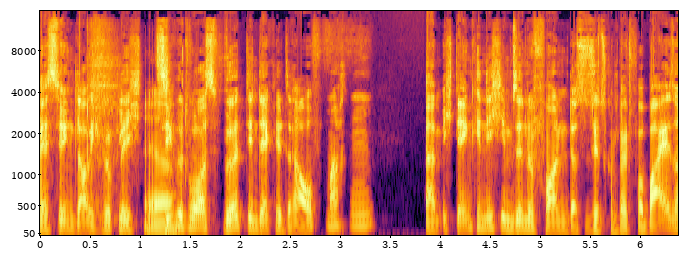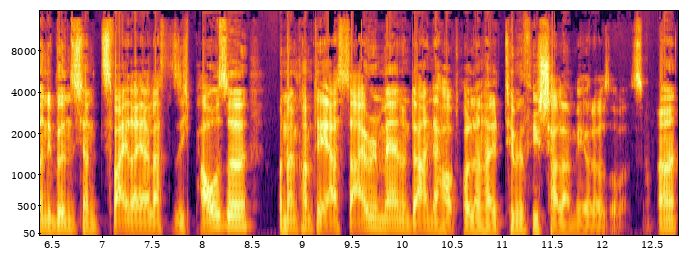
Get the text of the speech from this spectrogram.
Deswegen glaube ich wirklich, ja. Secret Wars wird den Deckel drauf machen. Ähm, ich denke nicht im Sinne von, das ist jetzt komplett vorbei, sondern die würden sich dann zwei, drei Jahre lassen sich Pause und dann kommt der erste Iron Man und da in der Hauptrolle dann halt Timothy Chalamet oder sowas. Ne?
